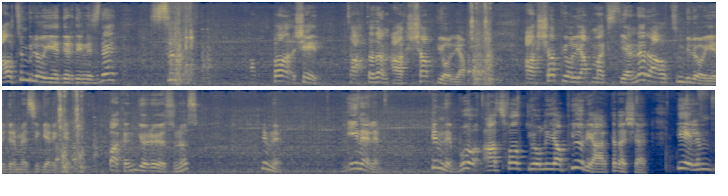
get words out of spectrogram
altın bloğu yedirdiğinizde sırf şey tahtadan ahşap yol yapar. Ahşap yol yapmak isteyenler altın bloğu yedirmesi gerekir. Bakın görüyorsunuz. Şimdi inelim. Şimdi bu asfalt yolu yapıyor ya arkadaşlar. Diyelim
